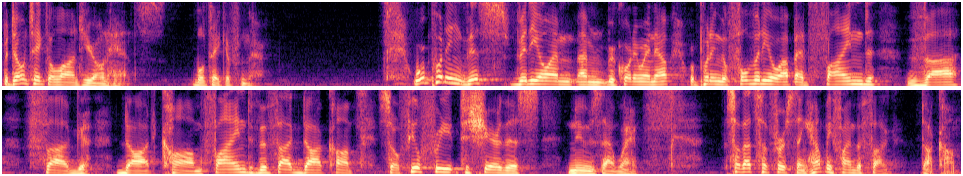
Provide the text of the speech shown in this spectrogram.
But don't take the law into your own hands. We'll take it from there. We're putting this video I'm, I'm recording right now, we're putting the full video up at findthethug.com. Findthethug.com. So feel free to share this news that way. So that's the first thing. Help me find thethug.com.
